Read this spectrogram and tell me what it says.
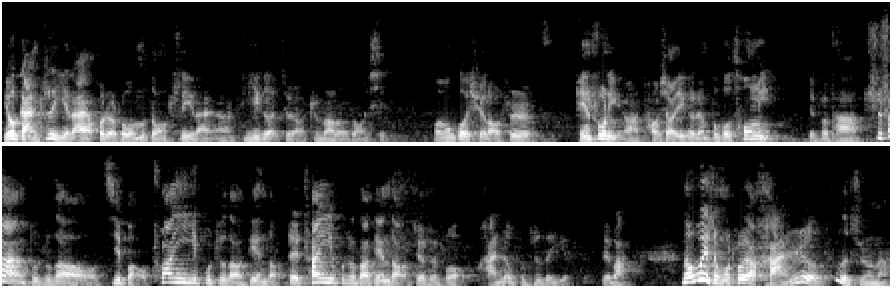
有感知以来，或者说我们懂事以来啊，第一个就要知道的东西。我们过去老是评书里啊，嘲笑一个人不够聪明，就说他吃饭不知道饥饱，穿衣不知道颠倒。这穿衣不知道颠倒，就是说寒热不知的意思，对吧？那为什么说要寒热自知呢？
